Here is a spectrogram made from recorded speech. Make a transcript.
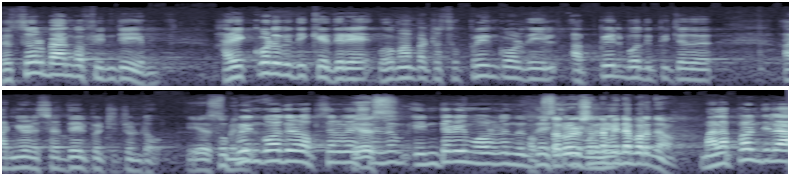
റിസർവ് ബാങ്ക് ഓഫ് ഇന്ത്യയും ഹൈക്കോടതി വിധിക്കെതിരെ ബഹുമാനപ്പെട്ട സുപ്രീം കോടതിയിൽ അപ്പീൽ ബോധിപ്പിച്ചത് അങ്ങയുടെ ശ്രദ്ധയിൽപ്പെട്ടിട്ടുണ്ടോ? സുപ്രീം കോടതിയുടെ ഒബ്സർവേഷനിലും ഇന്റർവ്യൂ മോഡലും നിർദ്ദേശിച്ചു പറഞ്ഞോ? മലപ്പുറം ജില്ലാ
